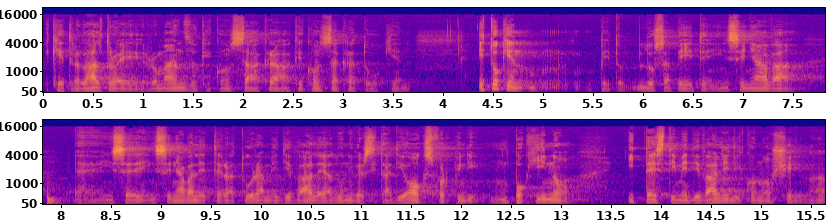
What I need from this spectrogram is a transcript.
e che tra l'altro è il romanzo che consacra, che consacra Tolkien. E Tolkien, ripeto, lo sapete, insegnava, eh, insegnava letteratura medievale all'Università di Oxford, quindi un pochino i testi medievali li conosceva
